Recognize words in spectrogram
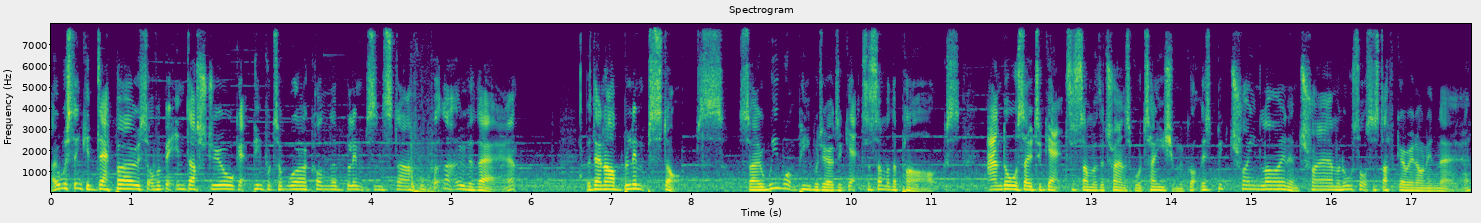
I always think a depot, sort of a bit industrial, get people to work on the blimps and stuff. We'll put that over there. But then our blimp stops. So we want people to be able to get to some of the parks and also to get to some of the transportation. We've got this big train line and tram and all sorts of stuff going on in there.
